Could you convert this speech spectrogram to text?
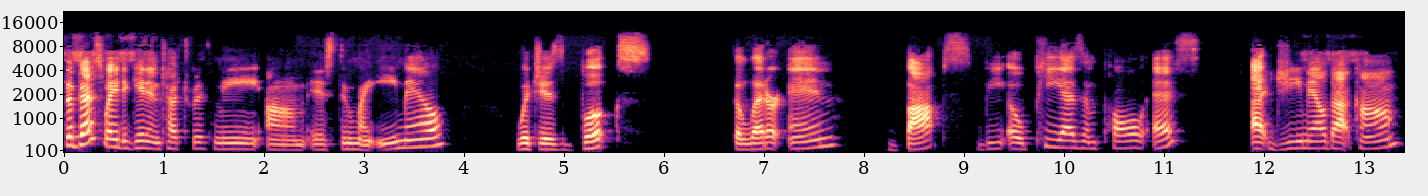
the best way to get in touch with me um, is through my email, which is books, the letter N, bops B O P as in Paul S at gmail.com.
